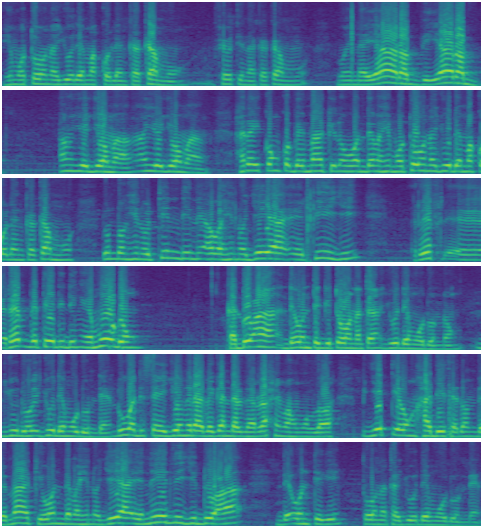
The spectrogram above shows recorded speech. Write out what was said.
himo towna juuɗe makko ɗen ka kammu fewtina ka kammu. Moyna ya rabbi ya rab an yo jooma an an yo jooma an. Haray konko ɓe maaki ɗon wondema himo towna juuɗe makko ɗen ka kammu. Ɗum ɗon hino tindini awa hino jeeya e piiji ref eh, refɗeteɗi ɗin e muɗum ka du'a nde on tigui townata juuɗe muɗum ɗon. Juuɗe muɗum ɗen. Ɗum waɗi so tawi jomiraɓe gandal ɓen rahimahumullah. Ɓe ƴetti on hadise ɗon ɓe maki wondema hino jeeya e nediji du'a nde on tigui townata juuɗe muɗum ɗen.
